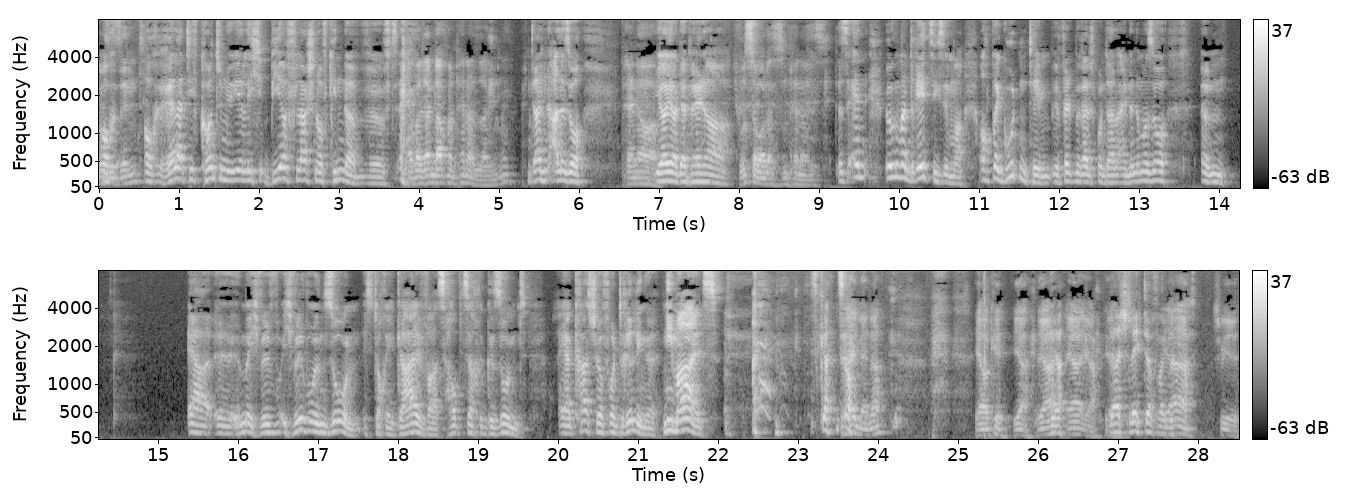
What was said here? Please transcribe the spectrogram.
auch, auch relativ kontinuierlich Bierflaschen auf Kinder wirft. Ja, weil dann darf man Penner sagen, ne? Dann alle so, Penner. ja, ja, der Penner. Ich wusste aber, dass es ein Penner ist. Das End, irgendwann dreht sich's immer. Auch bei guten Themen, fällt mir gerade spontan ein, dann immer so, ähm, ja, äh, immer, ich will, ich will wohl einen Sohn. Ist doch egal was, Hauptsache gesund. Ja, krass, dir vor Drillinge. Niemals! das ist ganz Drei oft. Männer. Ja, okay. Ja, ja, ja, ja. Ja, Ja, schlechter Vergleich. Ja, schwierig.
